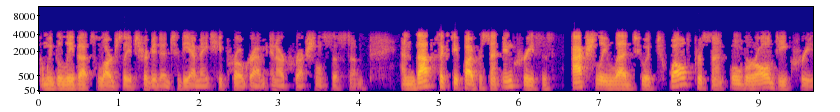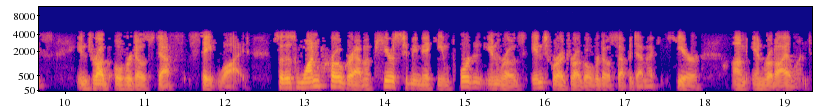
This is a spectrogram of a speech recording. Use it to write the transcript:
And we believe that's largely attributed to the MAT program in our correctional system. And that 65% increase has actually led to a 12% overall decrease in drug overdose deaths statewide. So this one program appears to be making important inroads into our drug overdose epidemic here um, in Rhode Island.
